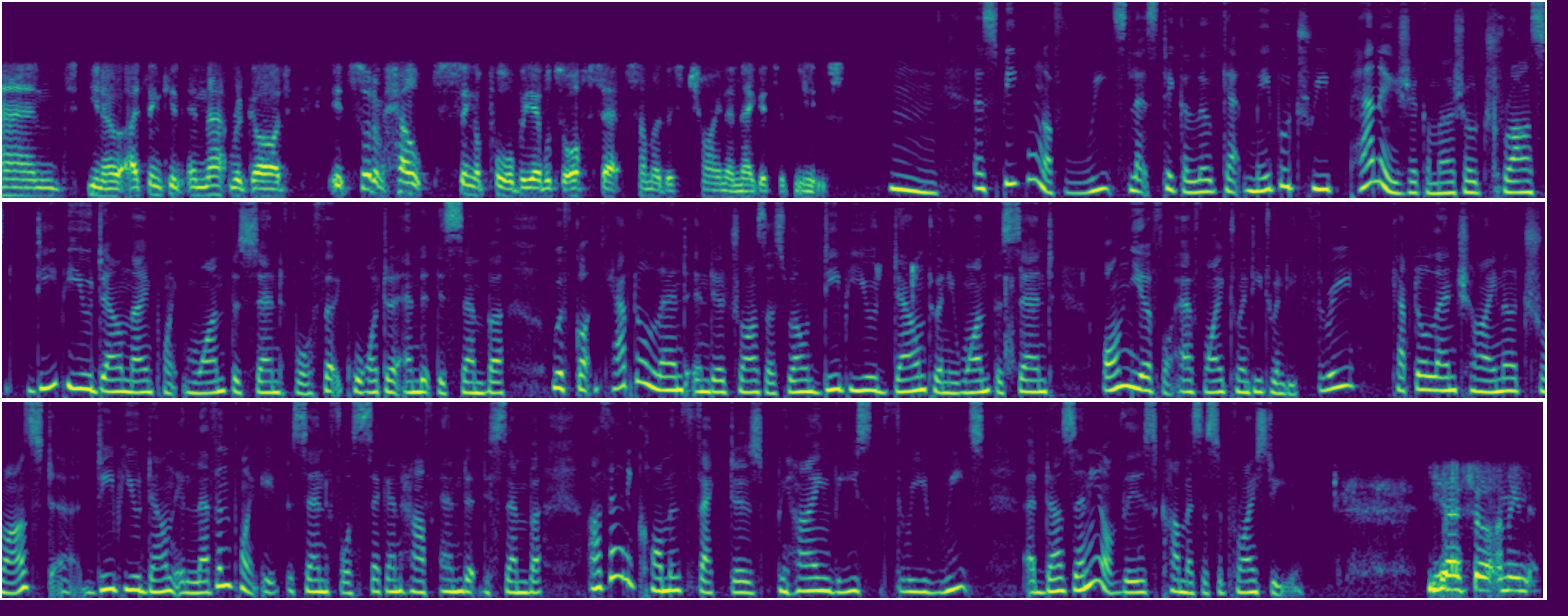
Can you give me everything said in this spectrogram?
And you know I think in, in that regard, it sort of helped Singapore be able to offset some of this China negative news. Hmm. And speaking of REITs, let's take a look at Mapletree Pan Asia Commercial Trust. DPU down 9.1% for third quarter ended December. We've got CapitaLand India Trust as well. DPU down 21% on year for FY 2023. CapitaLand China Trust, uh, DPU down 11.8% for second half ended December. Are there any common factors behind these three REITs? Uh, does any of this come as a surprise to you? Yeah, so I mean,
